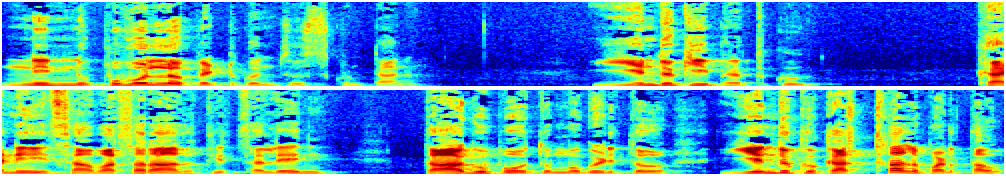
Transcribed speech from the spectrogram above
నిన్ను పువ్వుల్లో పెట్టుకొని చూసుకుంటాను. ఎందుకీ బ్రతుకు? కనీస అవసరాలు తీర్చలేని తాగుబోతు మొగుడితో ఎందుకు కష్టాలు పడతావు?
